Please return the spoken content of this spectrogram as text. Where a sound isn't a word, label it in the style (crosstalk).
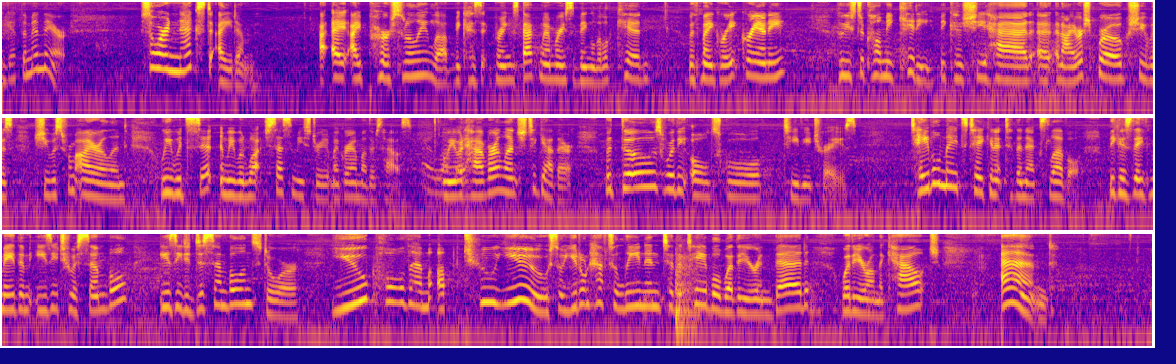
and get them in there. So our next item, I, I personally love because it brings back memories of being a little kid with my great granny who used to call me Kitty because she had a, an Irish brogue. She was she was from Ireland. We would sit and we would watch Sesame Street at my grandmother's house. And we would have our lunch together. But those were the old school TV trays. TableMate's taken it to the next level because they've made them easy to assemble, easy to disassemble and store. You pull them up to you so you don't have to lean into the table whether you're in bed, whether you're on the couch. And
